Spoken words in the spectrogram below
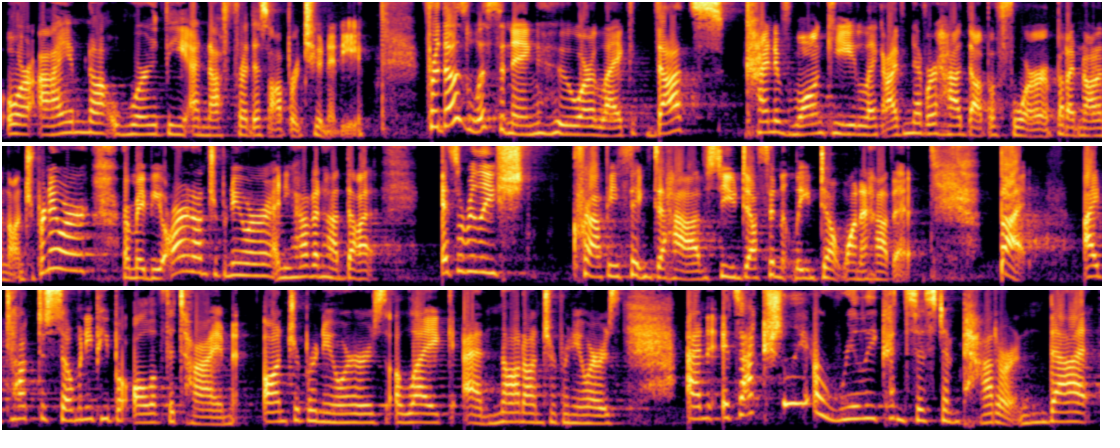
or I am not worthy enough for this opportunity. For those listening who are like, that's kind of wonky, like I've never had that before, but I'm not an entrepreneur, or maybe you are an entrepreneur and you haven't had that, it's a really sh- crappy thing to have. So you definitely don't want to have it. But I talk to so many people all of the time, entrepreneurs alike and non entrepreneurs. And it's actually a really consistent pattern that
